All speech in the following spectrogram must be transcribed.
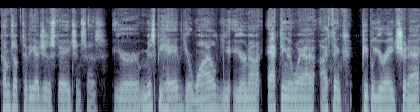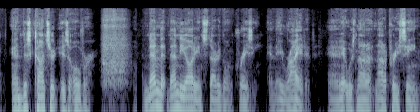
comes up to the edge of the stage and says, You're misbehaved, you're wild, you- you're not acting the way I, I think people your age should act, and this concert is over. And then the, then the audience started going crazy, and they rioted, and it was not a not a pretty scene.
